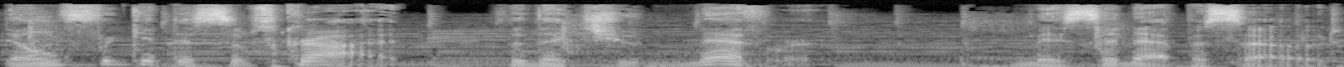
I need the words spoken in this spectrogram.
don't forget to subscribe so that you never miss an episode.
